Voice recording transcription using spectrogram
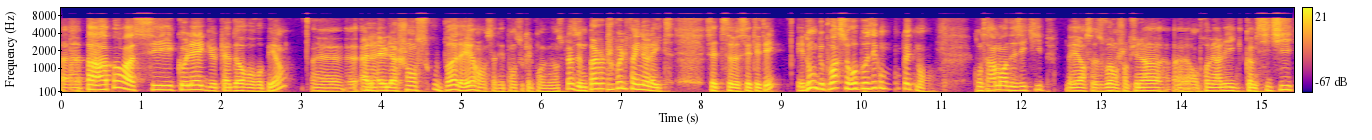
euh, par rapport à ses collègues cadors européens, euh, elle a eu la chance ou pas d'ailleurs, hein, ça dépend sous quel point on se place, de ne pas jouer le Final 8 cet, euh, cet été, et donc de pouvoir se reposer complètement contrairement à des équipes, d'ailleurs ça se voit en championnat, euh, en première ligue, comme City,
